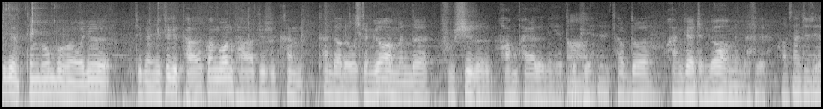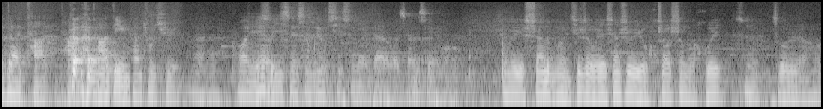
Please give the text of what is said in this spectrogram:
这个天空部分，我就。就感觉这个塔观光塔就是看看到的我整个澳门的俯视的航拍的那些图片，对，差不多涵盖整个澳门的，是好像就是在塔塔 塔顶看出去，嗯哇，也有一些是六七十年代的，我相信。像那个山的部分，其实我也像是有烧剩的灰是做的，然后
